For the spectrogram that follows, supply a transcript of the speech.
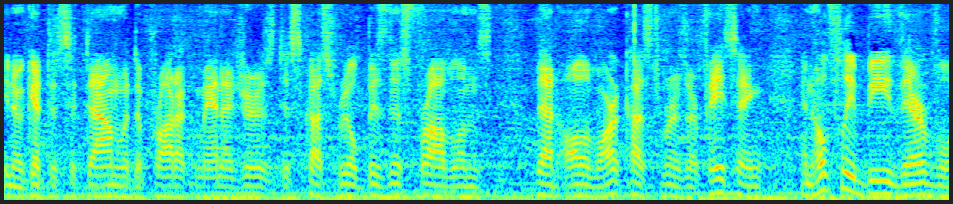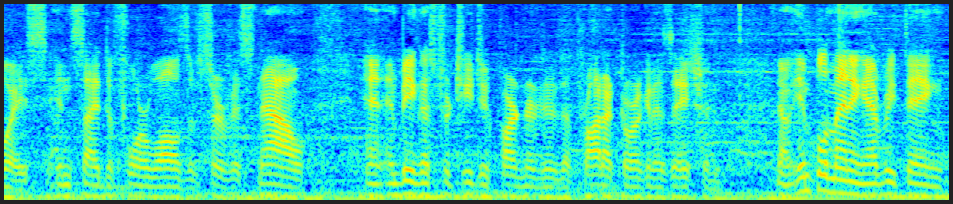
you know, get to sit down with the product managers, discuss real business problems that all of our customers are facing, and hopefully be their voice inside the four walls of ServiceNow, and, and being a strategic partner to the product organization. Now, implementing everything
